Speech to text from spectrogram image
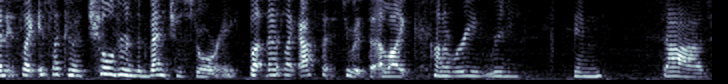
And it's like it's like a children's adventure story, but there's like aspects to it that are like kind of really really sad.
